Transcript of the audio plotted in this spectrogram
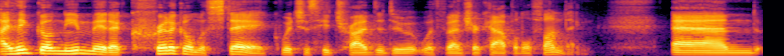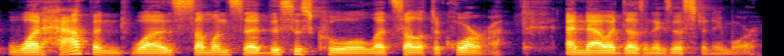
I think Ghonim made a critical mistake, which is he tried to do it with venture capital funding. And what happened was someone said, This is cool, let's sell it to Quora. And now it doesn't exist anymore.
